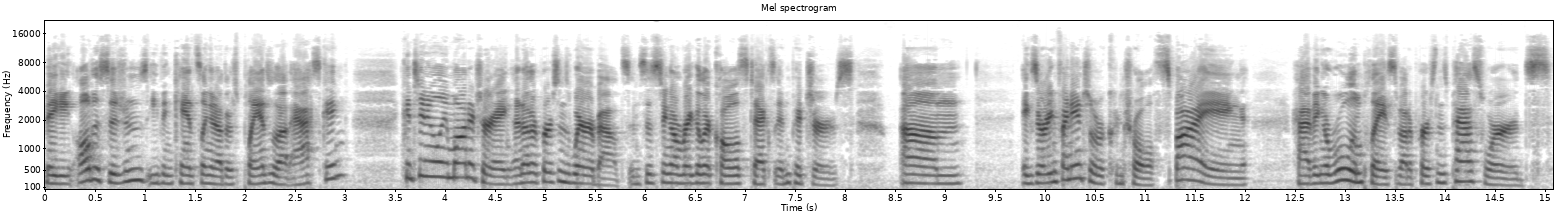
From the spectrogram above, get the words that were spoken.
making all decisions, even canceling another's plans without asking, continually monitoring another person's whereabouts, insisting on regular calls, texts, and pictures, um, exerting financial control, spying, having a rule in place about a person's passwords,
